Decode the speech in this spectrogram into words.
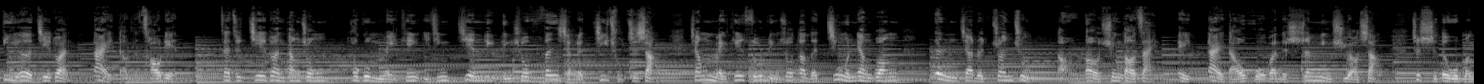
第二阶段带导的操练。在这阶段当中，透过每天已经建立灵修分享的基础之上，将每天所领受到的经文亮光，更加的专注祷告宣告在被带导伙伴的生命需要上，这使得我们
